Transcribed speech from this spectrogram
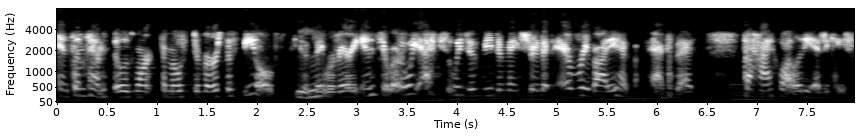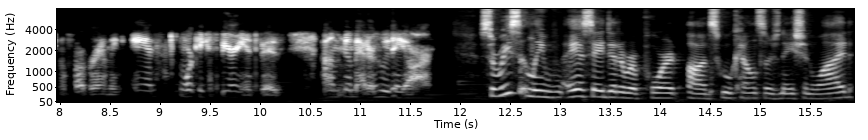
And sometimes those weren't the most diverse of fields because mm-hmm. they were very insular. We actually just need to make sure that everybody has access to high quality educational programming and work experiences, um, no matter who they are. So recently, ASA did a report on school counselors nationwide,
